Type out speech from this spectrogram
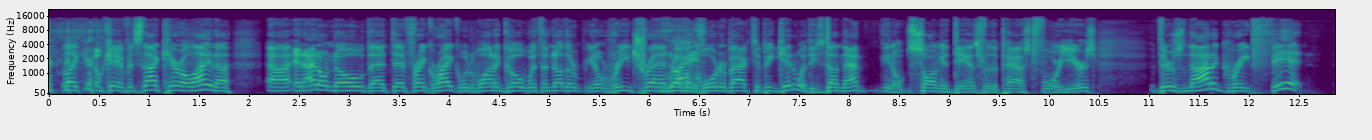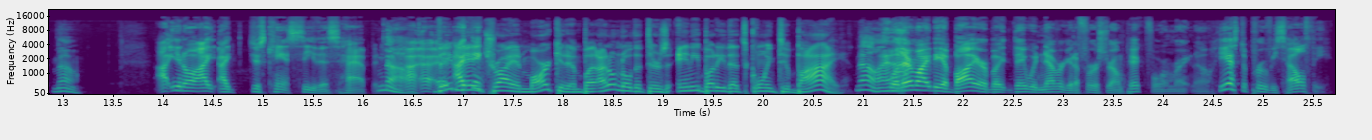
like, okay, if it's not Carolina, uh, and I don't know that that Frank Reich would want to go with another, you know, retread Right. of a quarterback to begin with. He's done that, you know, song and dance for the past four years. There's not a great fit. No. I, you know, I, I just can't see this happening. No. I, I, They I may think. try and market him, but I don't know that there's anybody that's going to buy. No. Well, I- there might be a buyer, but they would never get a first round pick for him right now. He has to prove he's healthy.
